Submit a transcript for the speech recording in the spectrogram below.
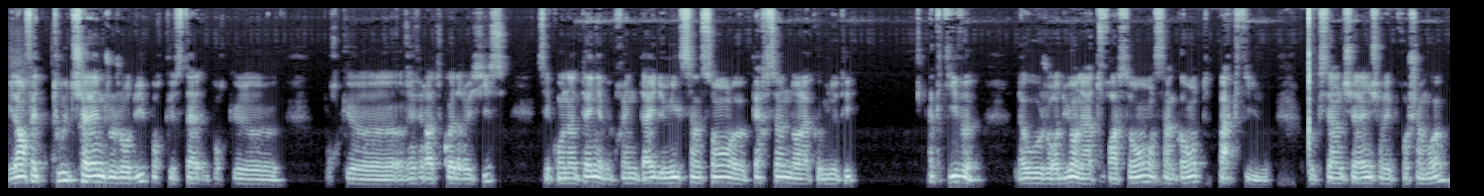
Et là, en fait, tout le challenge aujourd'hui pour que pour que pour que Referat Squad réussisse, c'est qu'on atteigne à peu près une taille de 1500 personnes dans la communauté active, là où aujourd'hui on est à 350 pas actives. Donc c'est un challenge sur les prochains mois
